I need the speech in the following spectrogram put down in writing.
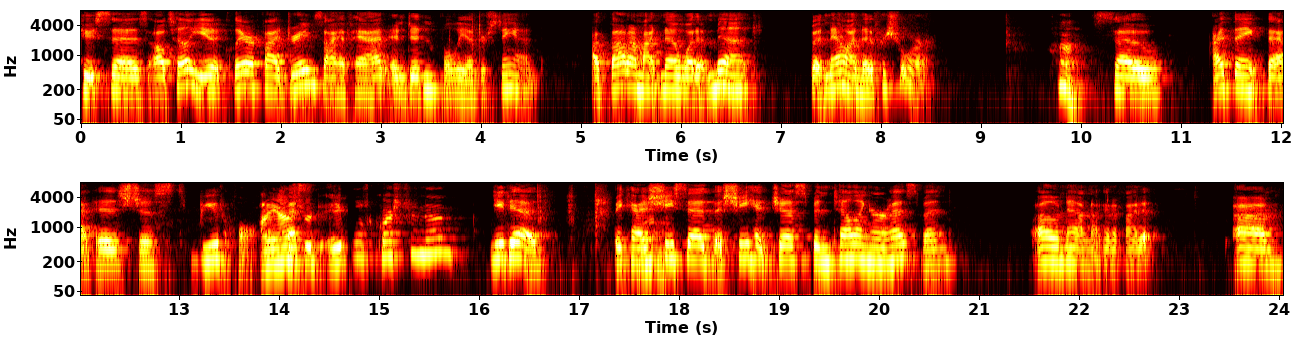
who says, I'll tell you, it clarified dreams I have had and didn't fully understand. I thought I might know what it meant, but now I know for sure. Huh. So I think that is just beautiful. I answered That's, April's question then? You did. Because wow. she said that she had just been telling her husband, oh, no, I'm not going to find it. Um,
